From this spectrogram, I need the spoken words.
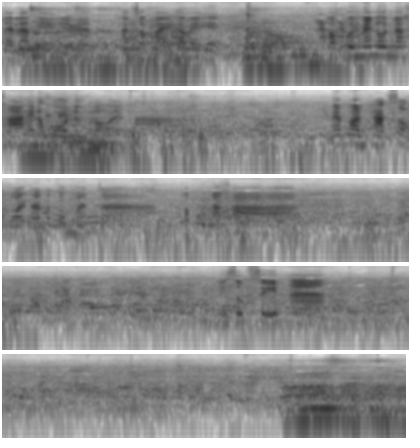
แต่ละเพลงใช่ไหมทันสมัยก็ไปอีกวายาวขอบคุณแม่นุ่นนะคะ ให้น้องโบหนึ่งร้อยค่ะ แม่พรพักสองร้อยค่าข้าวต้มมัดจ้า ขอบคุณนะคะ มีซุปซิปอะอ่าสายป่านมา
